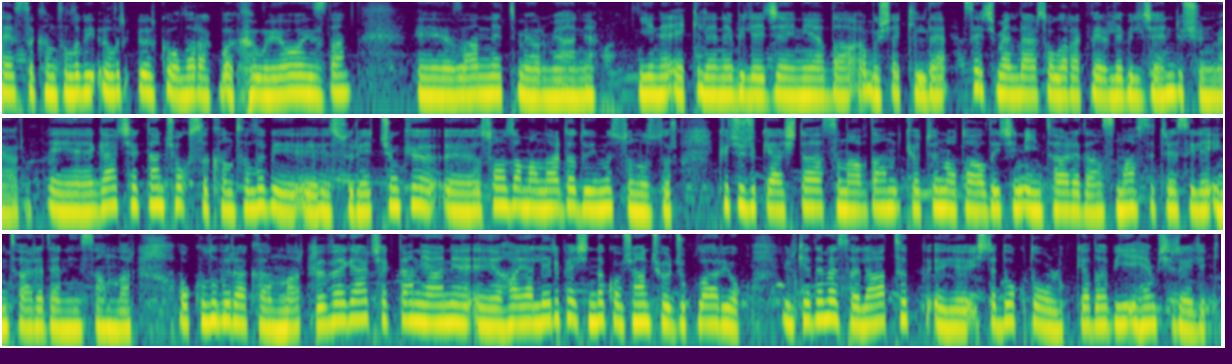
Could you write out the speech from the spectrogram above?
ve sıkıntılı bir ırk, olarak bakılıyor. O yüzden e, zannetmiyorum yani yine eklenebileceğini ya da bu şekilde seçmeli ders olarak verilebileceğini düşünmüyorum. E, gerçekten çok sıkıntılı bir e, süreç. Çünkü e, son zamanlarda duymuşsunuzdur. Küçücük yaşta sınavdan kötü not aldığı için intihar eden, sınav stresiyle intihar eden insanlar, okulu bırakanlar ve gerçekten yani e, hayalleri peşinde koşan çocuklar yok. Ülkede mesela tıp, e, işte doktorluk ya da bir hemşirelik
